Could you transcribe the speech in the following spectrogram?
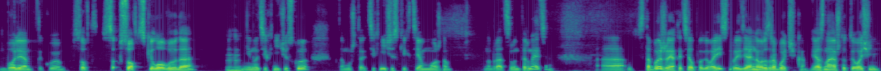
более такую софт, софт-скилловую, да, угу. не на техническую, потому что технических тем можно набраться в интернете. А, с тобой же я хотел поговорить про идеального разработчика. Я знаю, что ты очень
